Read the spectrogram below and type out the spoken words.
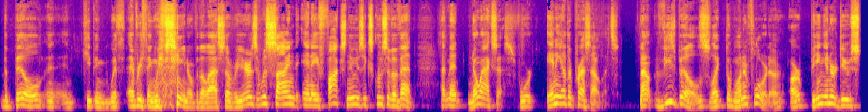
the bill, in keeping with everything we've seen over the last several years, was signed in a Fox News exclusive event. That meant no access for any other press outlets. Now, these bills, like the one in Florida, are being introduced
